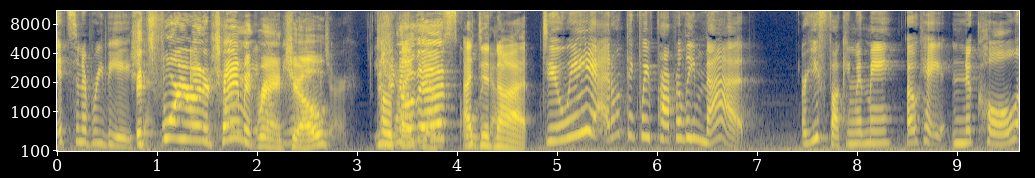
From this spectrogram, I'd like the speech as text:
it's an abbreviation. It's for your entertainment, Rancho. Did Oh, you know thank that? I did not. Do we? I don't think we properly met. Are you fucking with me? Okay, Nicole,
